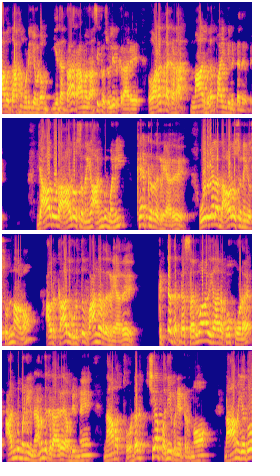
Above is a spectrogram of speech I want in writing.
ஆபத்தாக முடிஞ்சு விடும் இதைத்தான் ராமதாஸ் இப்ப சொல்லியிருக்கிறாரு. வளர்த்த கடா மார்புல பாய்ந்து விட்டது அப்படின்னு. யாரோட ஆலோசனையும் அன்புமணி கேட்கறது கிடையாது. ஒருவேளை அந்த ஆலோசனையை சொன்னாலும் அவர் காது கொடுத்து வாங்கறது கிடையாது. கிட்டத்தட்ட சர்வாதிகார போக்கோட அன்புமணி நடந்துக்கிறாரு அப்படின்னு நாம தொடர்ச்சியா பதிவு பண்ணிட்டு இருந்தோம். நாம ஏதோ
